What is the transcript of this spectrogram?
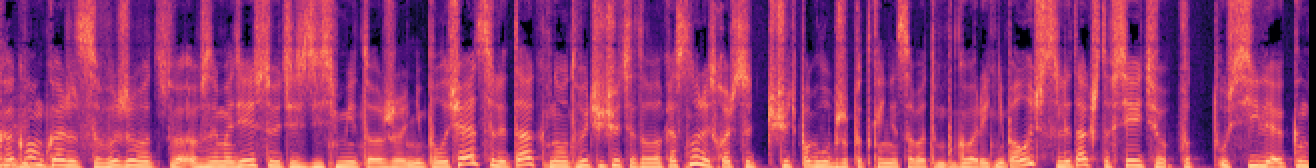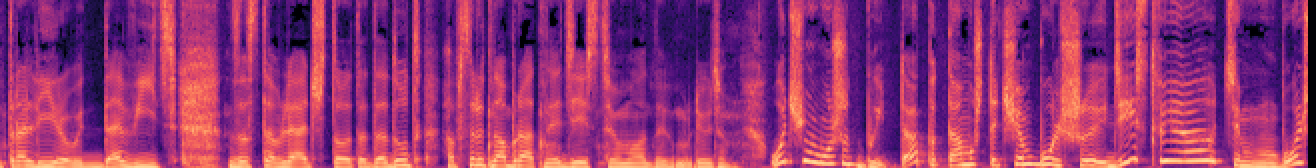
Как вам кажется, вы же вот взаимодействуете с детьми тоже. Не получается ли так, ну вот вы чуть-чуть этого коснулись, хочется чуть-чуть поглубже под конец об этом поговорить. Не получится ли так, что все эти вот усилия контролировать, давить, заставлять что-то дадут абсолютно обратное действие молодым людям? Очень может быть, да, потому что чем больше действия, тем больше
